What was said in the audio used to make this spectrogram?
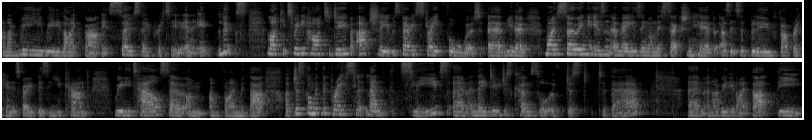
And I really, really like that. It's so, so pretty. And it looks like it's really hard to do, but actually it was very straightforward. Um, you know, my sewing isn't amazing on this section here, but as it's a blue fabric and it's very busy, you can't really tell. So I'm, I'm fine with that. I've just gone with the bracelet length sleeves um, and they do just come sort of just to there. Um, and I really like that. The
